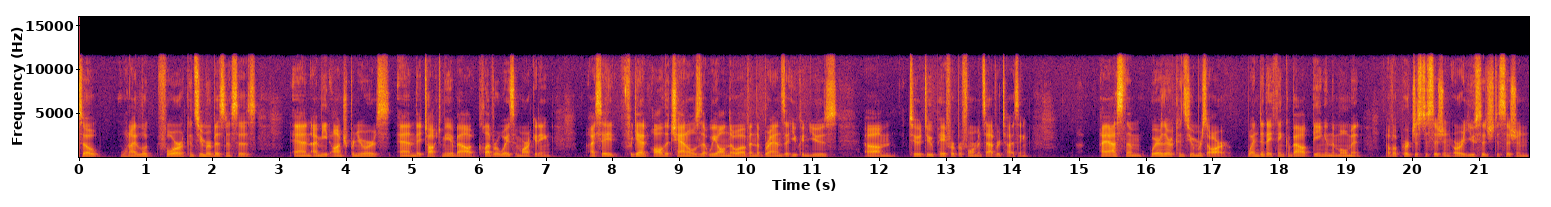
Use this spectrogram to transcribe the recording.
So when I look for consumer businesses and I meet entrepreneurs and they talk to me about clever ways of marketing, I say, forget all the channels that we all know of and the brands that you can use um, to do pay for performance advertising. I ask them where their consumers are. When do they think about being in the moment of a purchase decision or a usage decision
